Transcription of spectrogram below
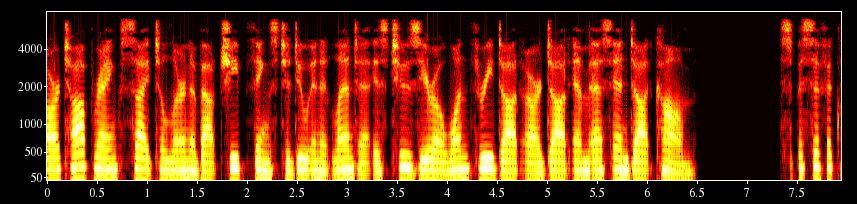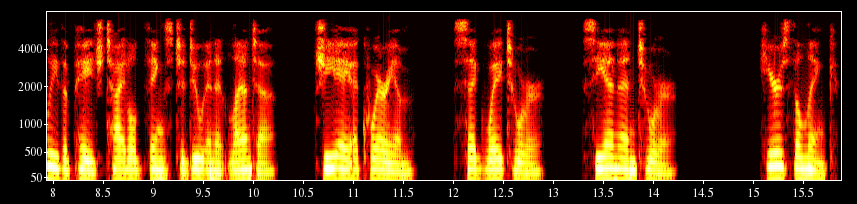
Our top-ranked site to learn about cheap things to do in Atlanta is 2013.r.msn.com. Specifically the page titled Things to Do in Atlanta, GA Aquarium, Segway Tour, CNN Tour. Here's the link.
